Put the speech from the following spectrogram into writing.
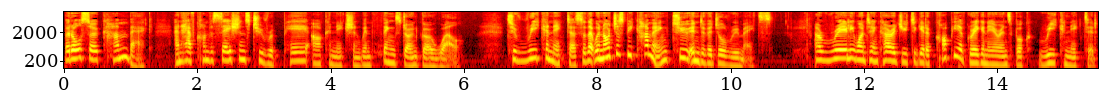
but also come back and have conversations to repair our connection when things don't go well? To reconnect us so that we're not just becoming two individual roommates. I really want to encourage you to get a copy of Greg and Erin's book, Reconnected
